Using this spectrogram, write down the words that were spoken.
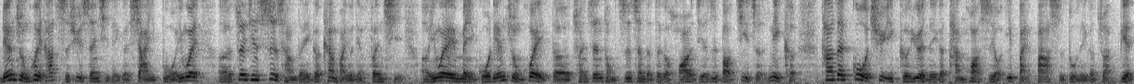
联准会它持续升息的一个下一步，因为呃最近市场的一个看法有点分歧，呃因为美国联准会的传声筒支撑的这个《华尔街日报》记者尼克，他在过去一个月的一个谈话是有一百八十度的一个转变，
